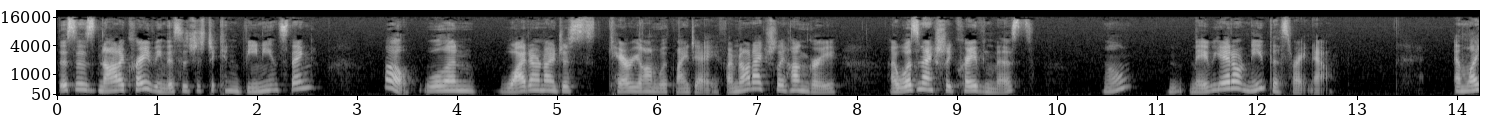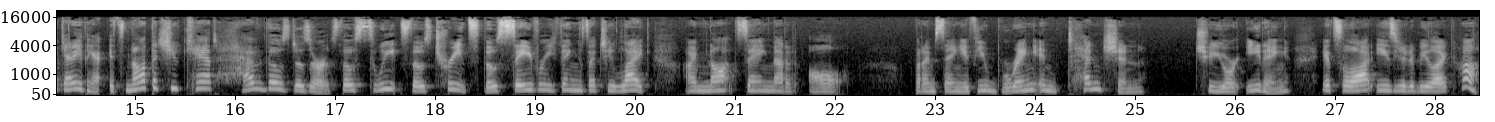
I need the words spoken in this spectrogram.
this is not a craving, this is just a convenience thing. Oh, well, then why don't I just carry on with my day? If I'm not actually hungry, I wasn't actually craving this, well, maybe I don't need this right now. And like anything, it's not that you can't have those desserts, those sweets, those treats, those savory things that you like. I'm not saying that at all. But I'm saying if you bring intention to your eating, it's a lot easier to be like, huh,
